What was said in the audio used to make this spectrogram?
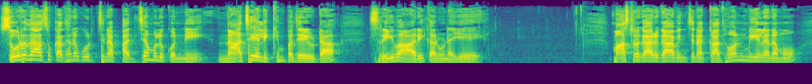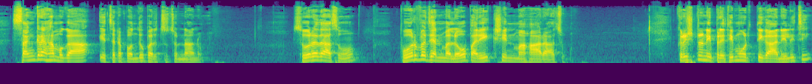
సూరదాసు కథను గూర్చిన పద్యములు కొన్ని నాచే లిఖింపజేయుట శ్రీవారి కరుణయే. మాస్టర్ గారు గావించిన కథోన్మీలనము సంగ్రహముగా ఇచ్చట పొందుపరుచుచున్నాను. సూరదాసు పూర్వజన్మలో పరీక్షిన్ మహారాజు. కృష్ణుని ప్రతిమూర్తిగా నిలిచి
